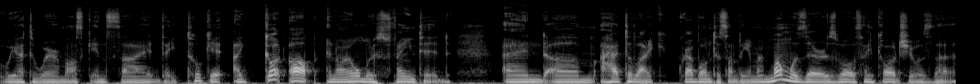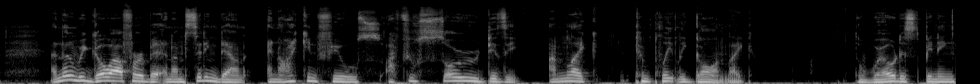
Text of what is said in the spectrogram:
we had to wear a mask inside. They took it. I got up and I almost fainted. And um, I had to like grab onto something. And my mum was there as well. Thank God she was there. And then we go out for a bit and I'm sitting down and I can feel, I feel so dizzy. I'm like completely gone. Like the world is spinning.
